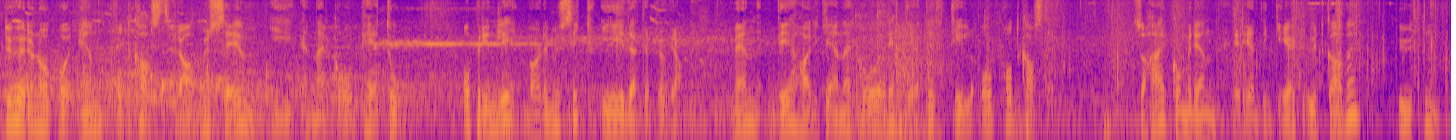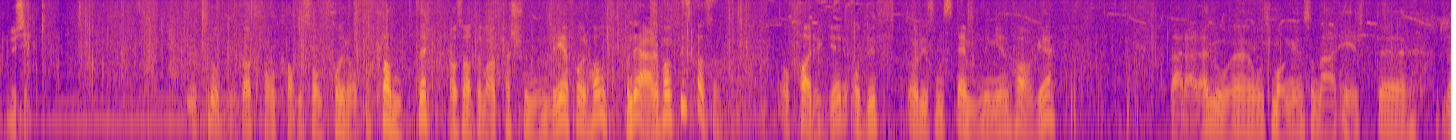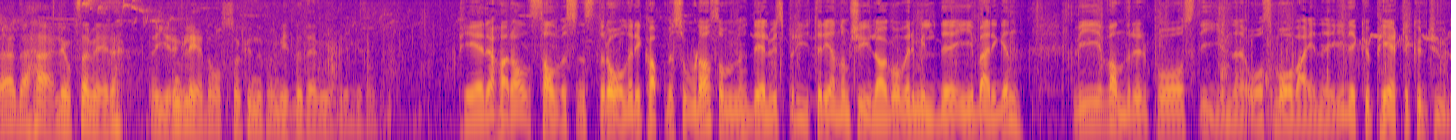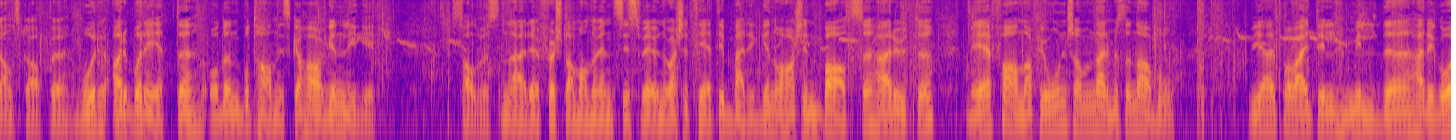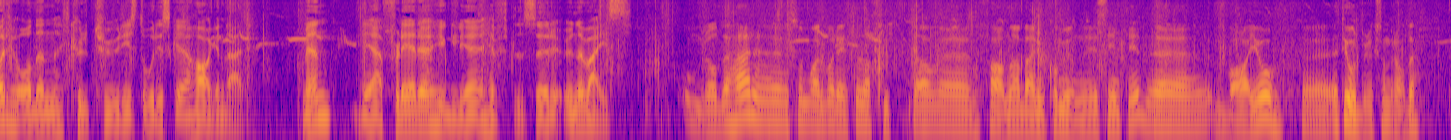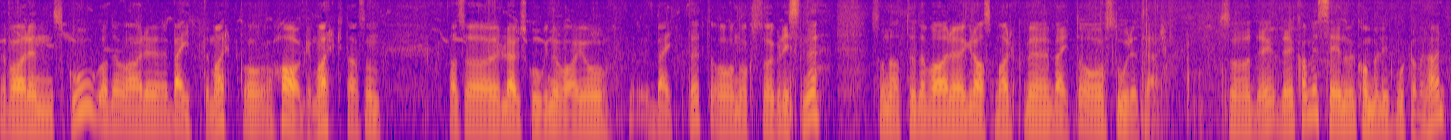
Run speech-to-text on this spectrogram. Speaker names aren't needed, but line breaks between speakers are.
Du hører nå på en podkast fra museum i NRK P2. Opprinnelig var det musikk i dette programmet. Men det har ikke NRK rettigheter til å podkaste. Så her kommer en redigert utgave uten musikk.
Vi trodde ikke at folk hadde sånn forhold til planter. Altså at det var personlige forhold. Men det er det faktisk, altså. Og farger og duft og liksom stemning i en hage. Der er det noe hos mange som er helt eh, Det er, det er herlig å observere. Det gir en glede også å kunne formidle det videre. ikke sant?
Per Harald Salvesen stråler i kapp med sola, som delvis bryter gjennom skylaget over Milde i Bergen. Vi vandrer på stiene og småveiene i det kuperte kulturlandskapet, hvor arboretet og Den botaniske hagen ligger. Salvesen er førsteamanuensis ved Universitetet i Bergen og har sin base her ute, med Fanafjorden som nærmeste nabo. Vi er på vei til Milde herregård og den kulturhistoriske hagen der. Men det er flere hyggelige heftelser underveis.
Området her, eh, som Arboretet da fikk av eh, Fana og Bergen kommune i sin tid, eh, var jo et jordbruksområde. Det var en skog, og det var beitemark og hagemark. Da, som, altså Lauvskogene var jo beitet og nokså glisne, sånn at det var grasmark med beite og store trær. Så det, det kan vi se når vi kommer litt bortover her.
